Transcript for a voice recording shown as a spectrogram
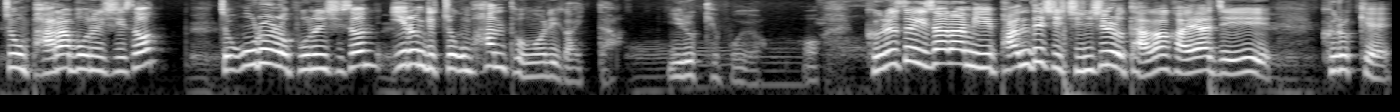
좀 바라보는 시선, 네. 좀 우러러 보는 시선, 이런 게 조금 한 덩어리가 있다. 이렇게 보여. 어. 그래서 이 사람이 반드시 진실로 다가가야지, 그렇게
